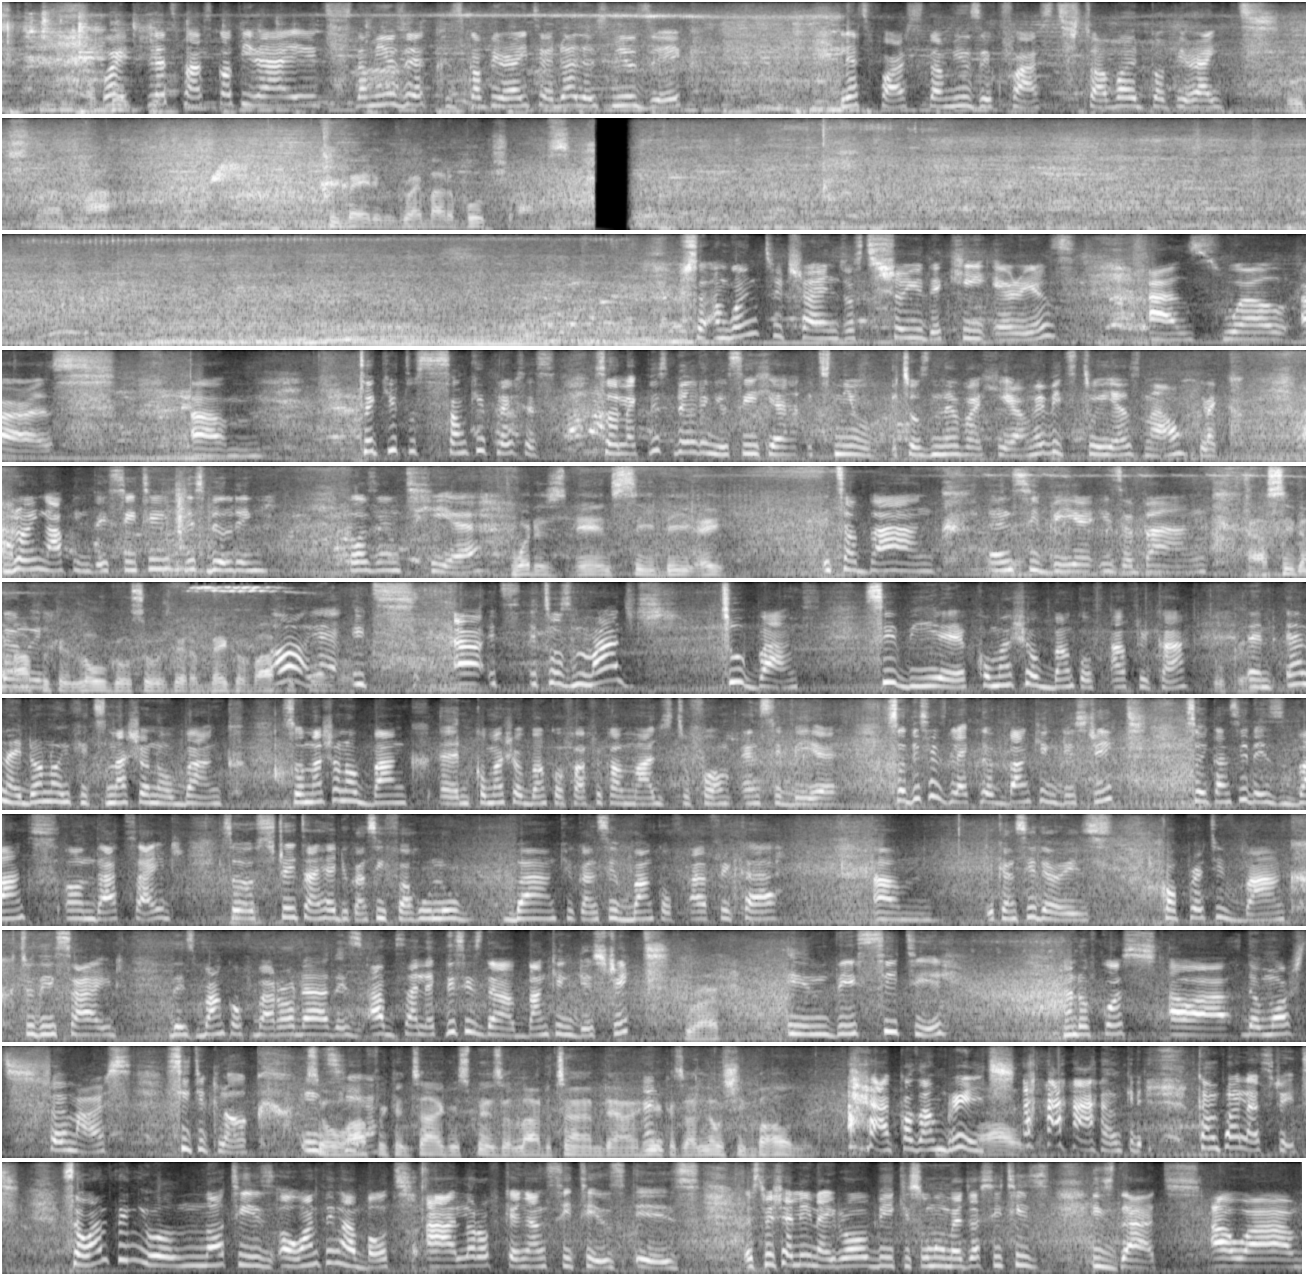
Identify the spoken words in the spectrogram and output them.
Wait, let's pass copyright. The music is copyrighted. That is music. Let's pass the music first to avoid copyright. Bookshop. Wow. Too bad it was right by the bookshops. So I'm going to try and just show you the key areas as well as um, take you to some key places. So like this building you see here, it's new. It was never here. Maybe it's two years now. Like growing up in this city, this building wasn't here. What is NCBA? It's a bank. NCBA is a bank. I see the Then we- African logo, so is that a Bank of Africa? Oh yeah, or- it's uh, it's it was merged two banks, CBA, Commercial Bank of Africa, Okay. and N. I don't know if it's National Bank. So National Bank and Commercial Bank of Africa merged to form NCBA. So this is like the banking district. So you can see there's banks on that side. So straight ahead you can see Fahulu Bank. You can see Bank of Africa. Um, you can see there is cooperative bank to this side there's bank of baroda there's absa like this is the banking district Right. In this city and of course our the most famous city clock is So here African Tigress spends a lot of time down here because I know she balling. because i'm rich Wow. I'm kidding. Kampala Street. So one thing you will notice, or one thing about a lot of Kenyan cities is, especially Nairobi, Kisumu, major cities, is that our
